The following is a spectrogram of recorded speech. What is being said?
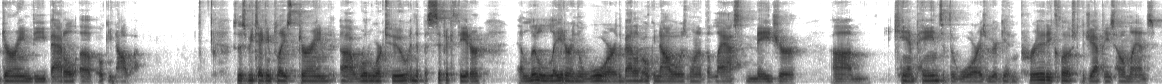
during the Battle of Okinawa. So this would be taking place during uh, World War II in the Pacific Theater. A little later in the war, the Battle of Okinawa was one of the last major um, campaigns of the war as we were getting pretty close to the Japanese homelands.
